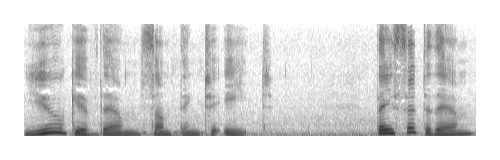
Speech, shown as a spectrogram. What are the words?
You give them something to eat. They said to them,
